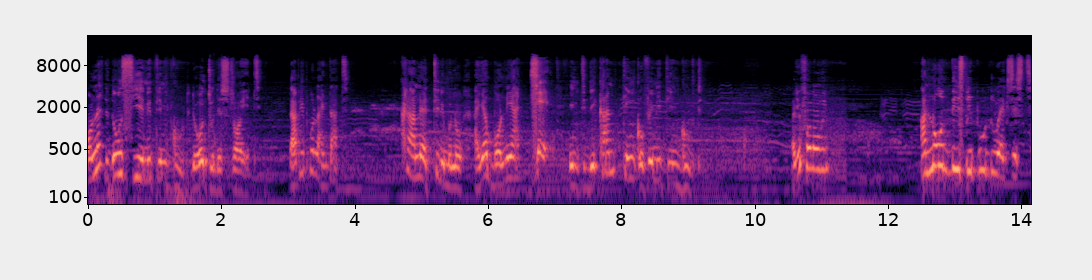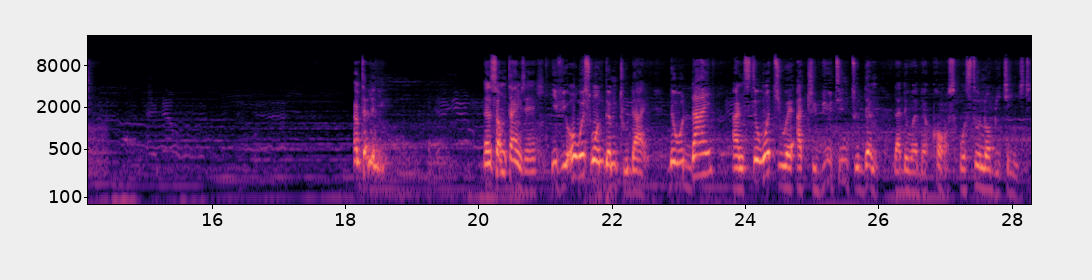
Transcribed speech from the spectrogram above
Unless they don't see anything good, they want to destroy it. There are people like that. Until they can't think of anything good. Are you following? I know these people do exist. I'm telling you. And sometimes, eh, if you always want them to die, they will die, and still what you were attributing to them that they were the cause will still not be changed.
